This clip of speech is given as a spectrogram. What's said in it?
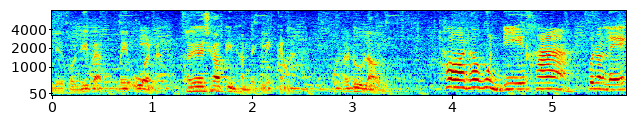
หรือคนที่แบบไม่อ้วนอะเขาจะชอบกินคำเล็กๆกันนะแล้วดูเราดิเธอเธอหุ่นดีค่ะ คุณอเล็ก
